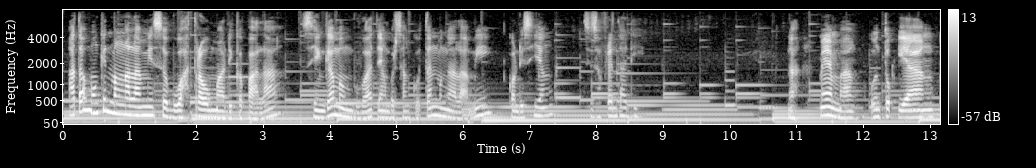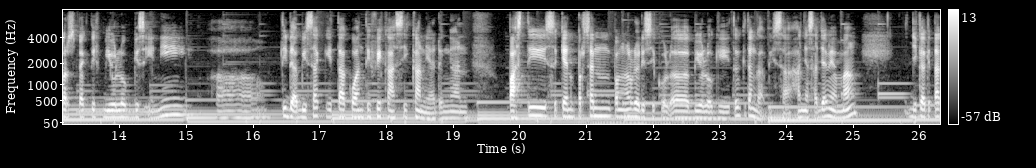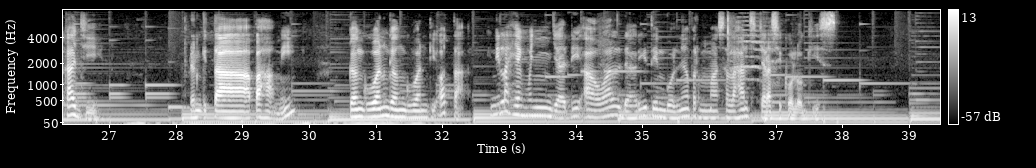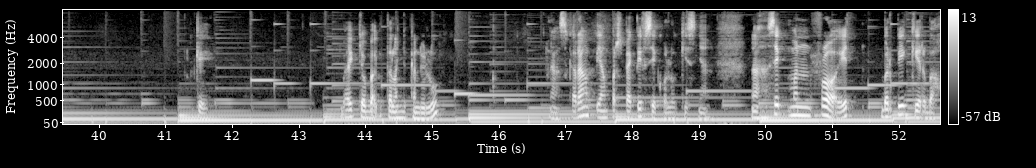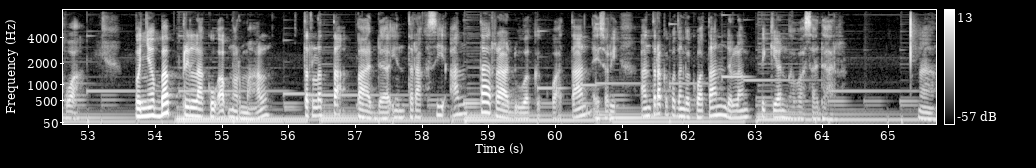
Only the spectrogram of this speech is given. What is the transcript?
atau mungkin mengalami sebuah trauma di kepala sehingga membuat yang bersangkutan mengalami kondisi yang schizofren tadi. Nah, memang untuk yang perspektif biologis ini uh, tidak bisa kita kuantifikasikan ya dengan pasti sekian persen pengaruh dari psikologi uh, biologi itu kita nggak bisa. Hanya saja memang jika kita kaji dan kita pahami gangguan-gangguan di otak inilah yang menjadi awal dari timbulnya permasalahan secara psikologis. Oke. Baik, coba kita lanjutkan dulu. Nah, sekarang yang perspektif psikologisnya. Nah, Sigmund Freud berpikir bahwa penyebab perilaku abnormal terletak pada interaksi antara dua kekuatan, eh sorry, antara kekuatan-kekuatan dalam pikiran bawah sadar. Nah,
